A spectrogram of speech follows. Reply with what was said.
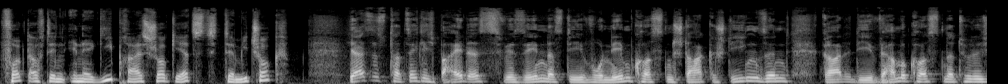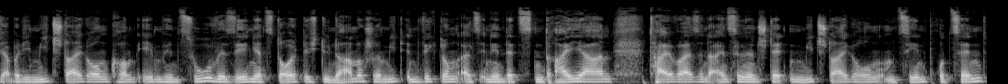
folgt auf den Energiepreisschock jetzt der Mietschock? Ja, es ist tatsächlich beides. Wir sehen, dass die Wohnnebenkosten stark gestiegen sind, gerade die Wärmekosten natürlich, aber die Mietsteigerungen kommen eben hinzu. Wir sehen jetzt deutlich dynamische Mietentwicklung als in den letzten drei Jahren, teilweise in einzelnen Städten Mietsteigerungen um zehn Prozent.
